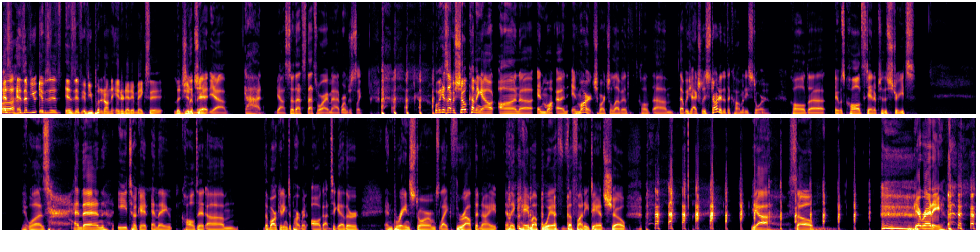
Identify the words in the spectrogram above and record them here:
As, as if you as if, as if if you put it on the internet, it makes it legitimate. legit yeah god yeah so that's that's where i'm at where i'm just like well because i have a show coming out on uh in, uh, in march march 11th it's called um that we actually started at the comedy store called uh it was called stand up to the streets it was and then e took it and they called it um the marketing department all got together and brainstormed like throughout the night, and they came up with the funny dance show. yeah, so get ready,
